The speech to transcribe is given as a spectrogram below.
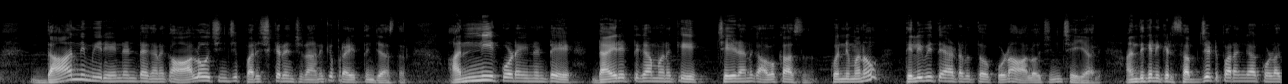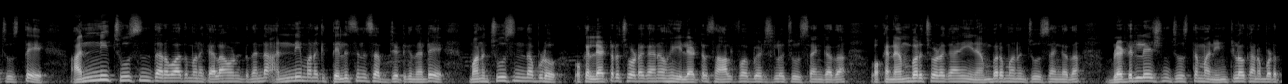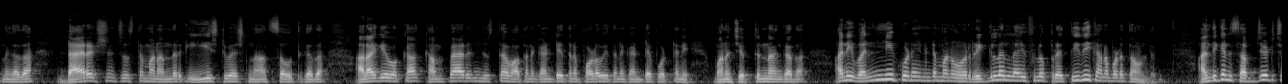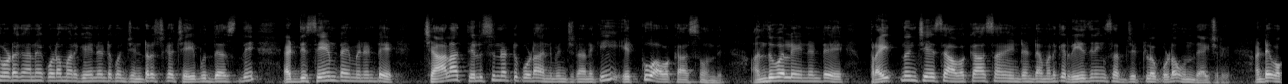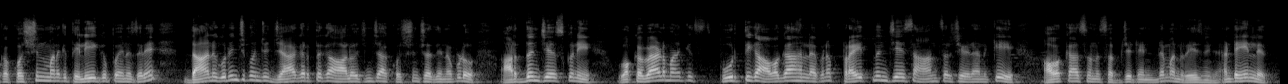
దాన్ని మీరు ఏంటంటే కనుక ఆలోచించి పరిష్కరించడానికి ప్రయత్నం చేస్తారు. అన్నీ కూడా ఏంటంటే డైరెక్ట్గా మనకి చేయడానికి అవకాశం. కొన్ని మనం తెలివితేటలతో కూడా ఆలోచన చేయాలి. అందుకని ఇక్కడ సబ్జెక్ట్ పరంగా కూడా చూస్తే అన్నీ చూసిన తర్వాత మనకు ఎలా ఉంటుందంటే అన్నీ మనకి తెలిసిన సబ్జెక్ట్ కింద అంటే మనం చూసినప్పుడు ఒక లెటర్ చూడగానే ఈ లెటర్స్ ఆల్ఫాబెట్స్లో చూసాం కదా ఒక నెంబర్ చూడగానే ఈ నెంబర్ మనం చూసాం కదా బ్లడ్ రిలేషన్ చూస్తే మన ఇంట్లో కనబడుతుంది కదా డైరెక్షన్ చూస్తే మన అందరికీ ఈస్ట్ వెస్ట్ నార్త్ సౌత్ కదా అలాగే ఒక కంపారిజన్ చూస్తే అతని కంటే ఇతని పొడవు ఇతని కంటే పొట్టని మనం చెప్తున్నాం కదా అని ఇవన్నీ కూడా ఏంటంటే మనం రెగ్యులర్ లైఫ్లో ప్రతిదీ కనబడుతూ ఉంటుంది. అందుకని సబ్జెక్ట్ చూడగానే కూడా మనకి ఏంటంటే కొంచెం ఇంట్రెస్ట్గా చేయబుద్దేస్తుంది అట్ ది సేమ్ టైం ఏంటంటే చాలా తెలుసున్నట్టు కూడా అనిపించడానికి ఎక్కువ అవకాశం ఉంది. అందువల్ల ఏంటంటే ప్రయత్నం చేసే అవకాశం ఏంటంటే మనకి రీజనింగ్ సబ్జెక్ట్లో కూడా ఉంది యాక్చువల్గా అంటే ఒక క్వశ్చన్ మనకి తెలియకపోయినా సరే దాని గురించి కొంచెం జాగ్రత్తగా ఆలోచించి ఆ క్వశ్చన్ చదివినప్పుడు అర్థం చేసుకుని ఒకవేళ మనకి పూర్తిగా అవగాహన లేకపోయినా ప్రయత్నం చేసి ఆన్సర్ చేయడానికి అవకాశం ఉన్న సబ్జెక్ట్ ఏంటంటే మన రీజనింగ్ అంటే ఏం లేదు.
